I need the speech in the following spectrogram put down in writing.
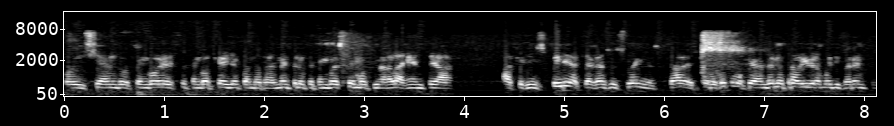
o diciendo, tengo esto, tengo aquello, cuando realmente lo que tengo es que motivar a la gente a, a que se inspire, a que hagan sus sueños, ¿sabes? Por eso como que ando en otra vibra muy diferente.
